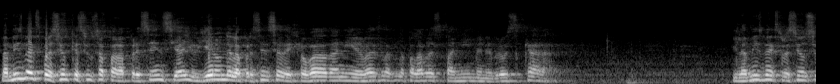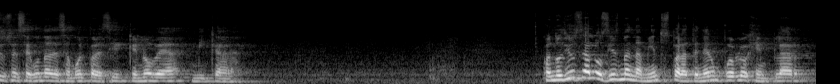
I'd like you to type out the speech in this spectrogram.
La misma expresión que se usa para presencia, y huyeron de la presencia de Jehová, Adán y Eva, es la, la palabra espanim en hebreo, es cara. Y la misma expresión se usa en segunda de Samuel para decir que no vea mi cara. Cuando Dios da los diez mandamientos para tener un pueblo ejemplar,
